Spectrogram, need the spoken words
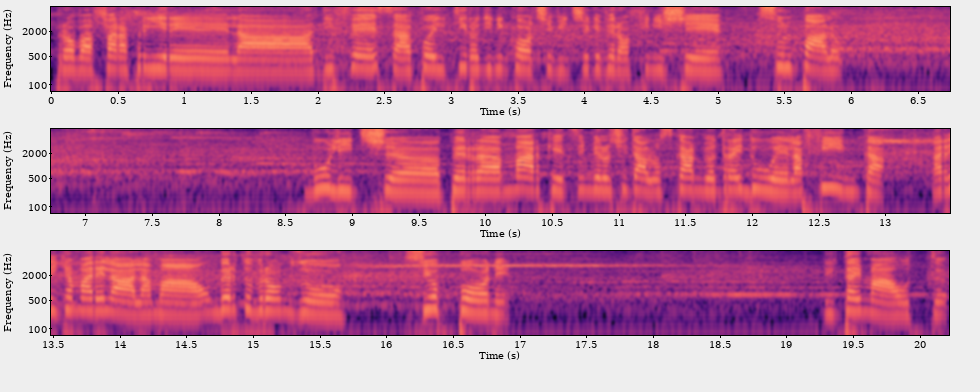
prova a far aprire la difesa poi il tiro di Nikocevic che però finisce sul palo. Bulic eh, per Marquez in velocità lo scambio tra i due la finta a richiamare l'ala ma Umberto Bronzo si oppone. Il time out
